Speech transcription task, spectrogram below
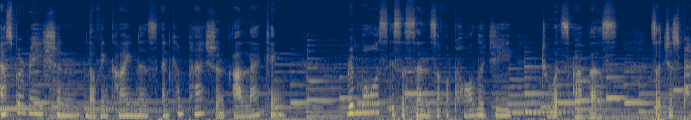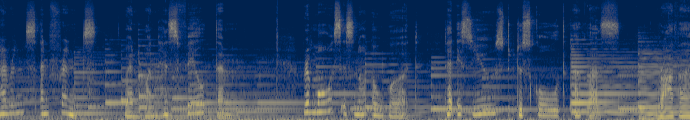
aspiration, loving kindness, and compassion are lacking. Remorse is a sense of apology towards others, such as parents and friends, when one has failed them. Remorse is not a word that is used to scold others. Rather,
